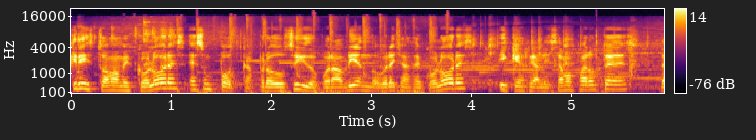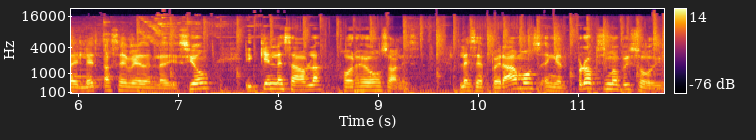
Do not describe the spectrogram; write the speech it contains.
Cristo ama mis colores es un podcast producido por Abriendo Brechas de Colores y que realizamos para ustedes Dailet Acevedo en la edición y quien les habla Jorge González. Les esperamos en el próximo episodio.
